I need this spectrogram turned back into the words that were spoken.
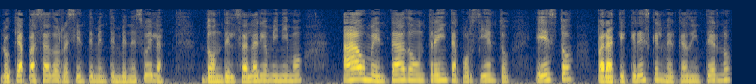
lo que ha pasado recientemente en Venezuela, donde el salario mínimo ha aumentado un 30%. Esto para que crezca el mercado interno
